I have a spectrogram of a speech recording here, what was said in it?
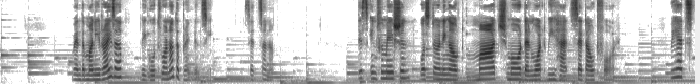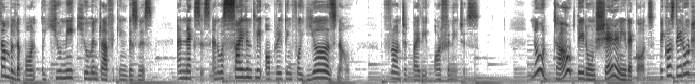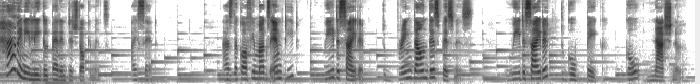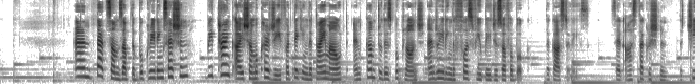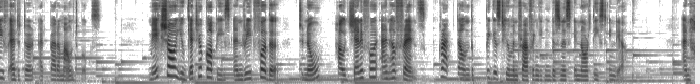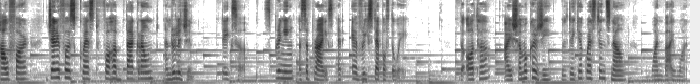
When the money rise up, they go through another pregnancy said Sana. This information was turning out much more than what we had set out for. We had stumbled upon a unique human trafficking business and nexus and was silently operating for years now, fronted by the orphanages. No doubt they don't share any records because they don't have any legal parentage documents, I said. As the coffee mugs emptied, we decided to bring down this business. We decided to go big, go national. And that sums up the book reading session. We thank Aisha Mukherjee for taking the time out and come to this book launch and reading the first few pages of her book, The Castaways, said Astha Krishnan, the chief editor at Paramount Books. Make sure you get your copies and read further to know how Jennifer and her friends cracked down the biggest human trafficking business in Northeast India, and how far Jennifer's quest for her background and religion takes her, springing a surprise at every step of the way. The author, Aisha Mukherjee, will take your questions now, one by one.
